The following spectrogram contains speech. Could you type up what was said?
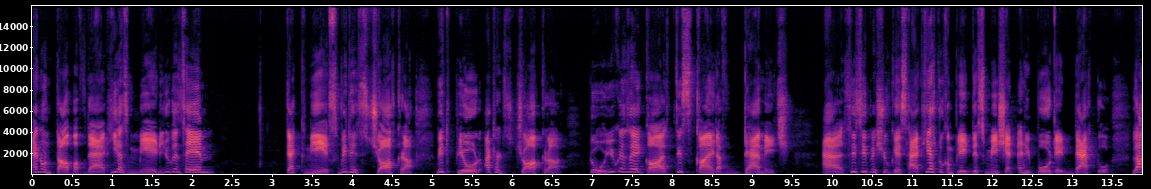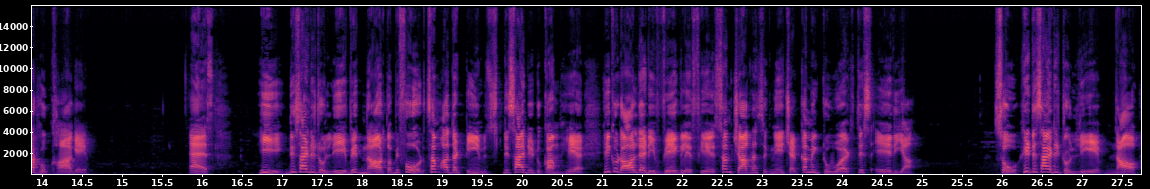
And on top of that, he has made, you can say, techniques with his chakra, with pure utter chakra, to, you can say, cause this kind of damage. As shook his head, he has to complete this mission and report it back to Lord Hokage. As he decided to leave with Naruto before some other teams decided to come here. He could already vaguely feel some chakra signature coming towards this area. So he decided to leave. Now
